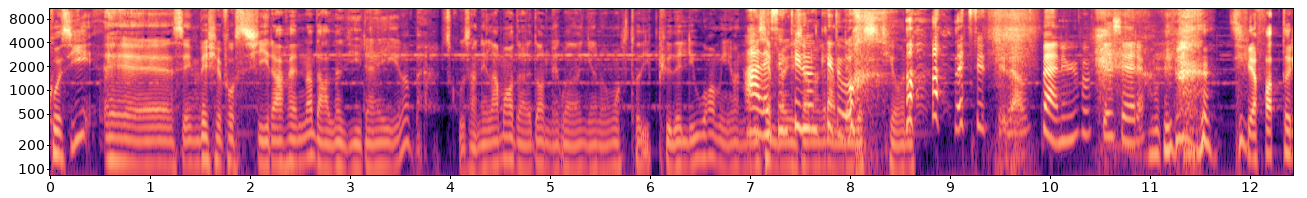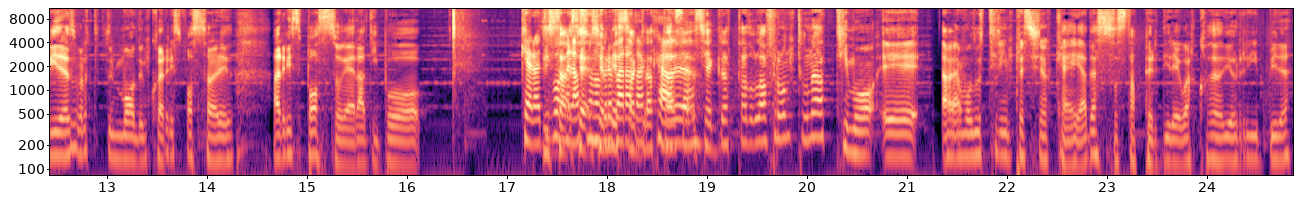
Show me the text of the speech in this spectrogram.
così. E se invece fossi Rafael Nadal direi, vabbè, scusa, nella moda le donne guadagnano molto di più degli uomini, ma non Ah, mi sembra che sia sentito una anche grande tu? questione. L'hai sentita bene, mi fa piacere. Sì, mi ha fatto ridere soprattutto il modo in cui ha risposto, ha risposto che era tipo... Che era tipo sta- me la sono si preparata a, grattare- casa. Si è grattato la fronte un attimo e avevamo tutti l'impressione, ok, adesso sta per dire qualcosa di orribile.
